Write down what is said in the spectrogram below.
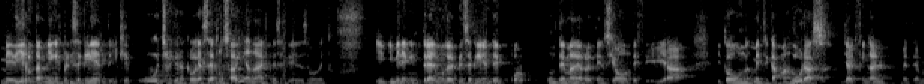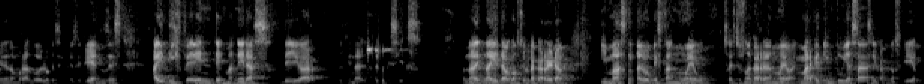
me dieron también experiencia de cliente. Y dije, pucha, ¿y ahora qué voy a hacer? No sabía nada de experiencia de cliente en ese momento. Y, miren, entré al mundo de experiencia de cliente por un tema de retención, de fidelidad y todas métricas más duras, y al final me terminé enamorando de lo que es experiencia de cliente. Entonces, hay diferentes maneras de llegar al final a lo que sí es. Nadie, nadie te va a construir la carrera y más en algo que está nuevo. O sea, esto es una carrera nueva. En marketing tú ya sabes el camino a seguir.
